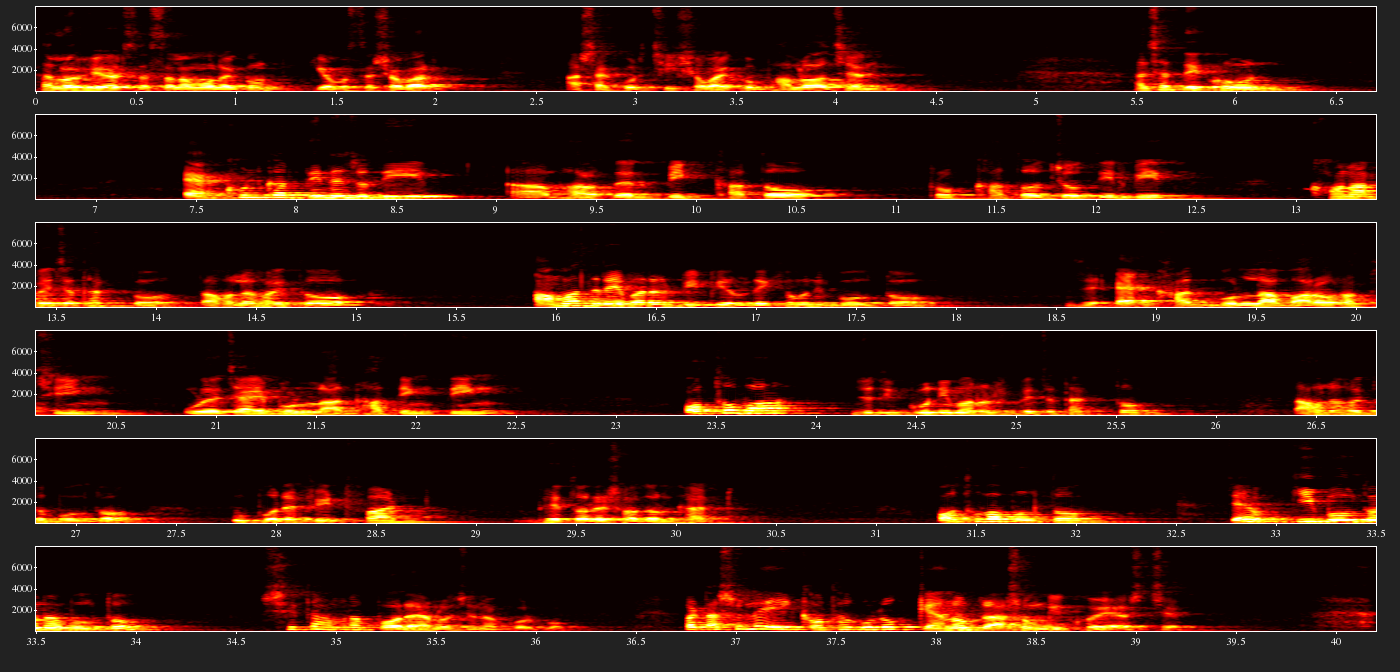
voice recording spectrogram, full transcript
Hello viewers আসসালামু আলাইকুম। কী অবস্থা সবার? আশা করছি সবাই খুব ভালো আছেন। আচ্ছা দেখুন, এখনকার দিনে যদি ভারতের বিখ্যাত, প্রখ্যাত জ্যোতির্বিদ খনা বেঁচে থাকতো, তাহলে হয়তো আমাদের এবারের বিপিএল দেখে উনি বলতো যে, এক হাত বললা, বারো হাত সিং উড়ে যায় বললা ধাতিং তিং। অথবা যদি গুণী মানুষ বেঁচে থাকতো, তাহলে হয়তো বলতো, উপরে ফিটফাট ভেতরে সদরঘাট অথবা বলতো, যাই হোক, কী বলতো না বলতো, সেটা আমরা পরে আলোচনা করব। বাট আসলে এই কথাগুলো কেন প্রাসঙ্গিক হয়ে আসছে?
